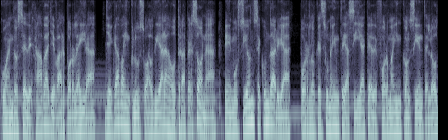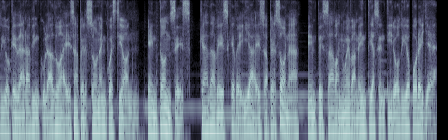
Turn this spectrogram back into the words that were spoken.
cuando se dejaba llevar por la ira, llegaba incluso a odiar a otra persona, emoción secundaria, por lo que su mente hacía que de forma inconsciente el odio quedara vinculado a esa persona en cuestión. Entonces, cada vez que veía a esa persona, empezaba nuevamente a sentir odio por ella.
